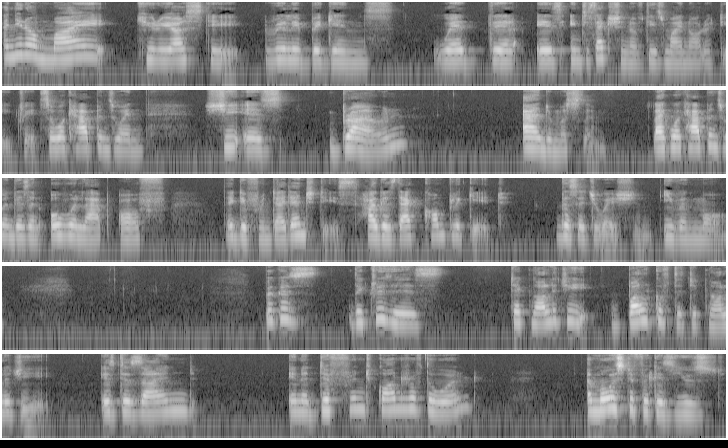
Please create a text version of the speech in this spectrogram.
and you know my curiosity really begins where there is intersection of these minority traits. So what happens when she is brown and a muslim? Like what happens when there's an overlap of the different identities? How does that complicate the situation even more. Because the truth is, technology, bulk of the technology is designed in a different corner of the world, and most of it is used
